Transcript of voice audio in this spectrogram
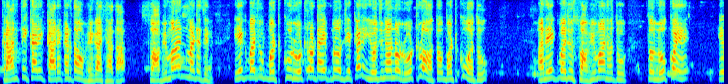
ક્રાંતિકારી કાર્યકર્તાઓ ભેગા થયા હતા. સ્વાભિમાન માટે થઈને એક બાજુ બટકું રોટલો ટાઈપનો જે કહે ને યોજનાનો રોટલો હતો બટકું હતું અને એક બાજુ સ્વાભિમાન હતું. તો લોકોએ એ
